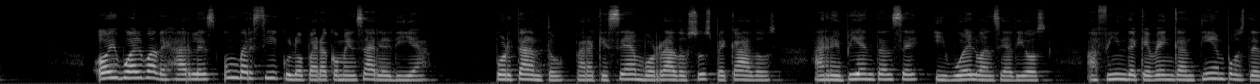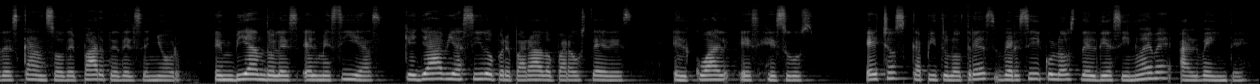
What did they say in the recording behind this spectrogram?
Hoy vuelvo a dejarles un versículo para comenzar el día. Por tanto, para que sean borrados sus pecados, arrepiéntanse y vuélvanse a Dios, a fin de que vengan tiempos de descanso de parte del Señor, enviándoles el Mesías que ya había sido preparado para ustedes, el cual es Jesús. Hechos capítulo 3 versículos del 19 al 20.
